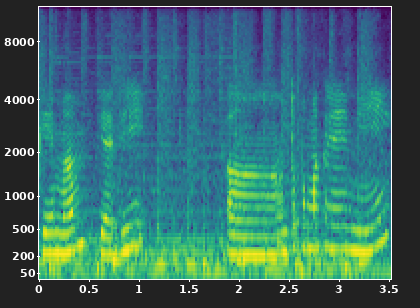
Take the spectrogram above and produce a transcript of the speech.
oke mam. Jadi uh, untuk pemakaian ini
